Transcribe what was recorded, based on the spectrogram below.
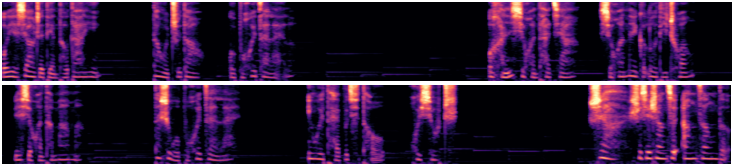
我也笑着点头答应，但我知道我不会再来了。我很喜欢他家，喜欢那个落地窗，也喜欢他妈妈，但是我不会再来，因为抬不起头会羞耻。是啊，世界上最肮脏的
